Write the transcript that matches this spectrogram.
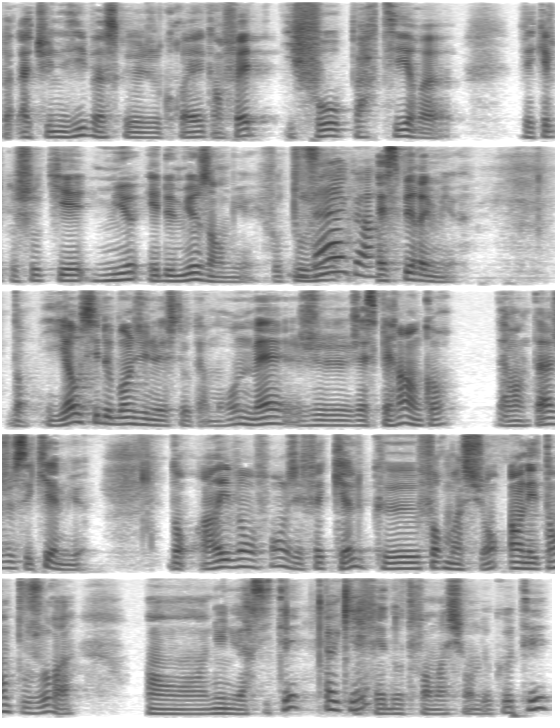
Bah, La Tunisie parce que je croyais qu'en fait, il faut partir quelque chose qui est mieux et de mieux en mieux. Il faut toujours espérer mieux. Donc, il y a aussi de bonnes universités au Cameroun, mais j'espérais encore davantage ce qui est mieux. Donc, arrivé en France, j'ai fait quelques formations en étant toujours en université. J'ai fait d'autres formations de côté.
